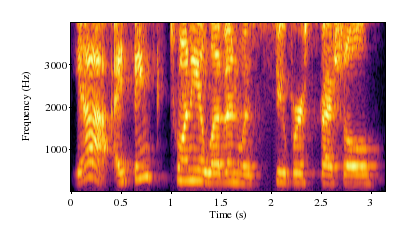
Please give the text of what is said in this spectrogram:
Yeah, I think 2011 was super special.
